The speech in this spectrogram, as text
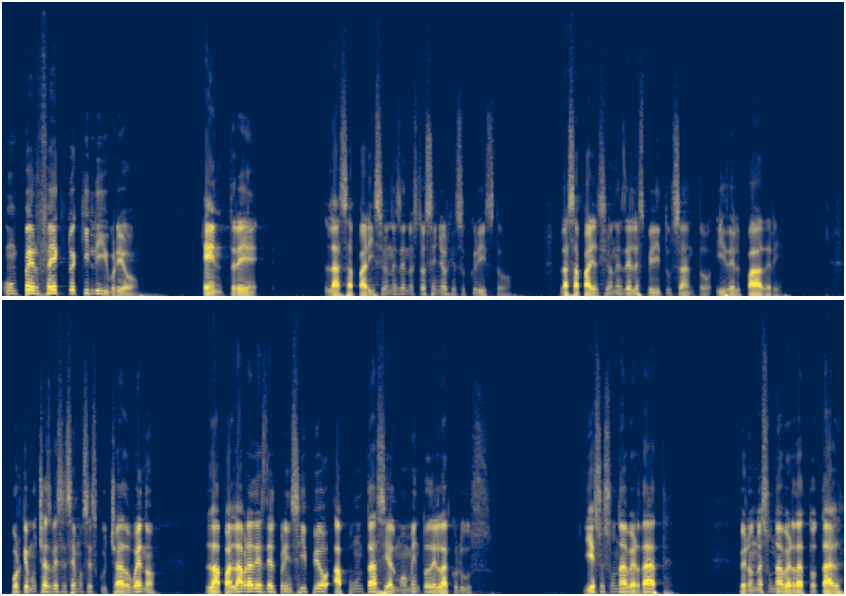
un perfecto equilibrio entre las apariciones de nuestro Señor Jesucristo, las apariciones del Espíritu Santo y del Padre. Porque muchas veces hemos escuchado, bueno, la palabra desde el principio apunta hacia el momento de la cruz. Y eso es una verdad, pero no es una verdad total.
